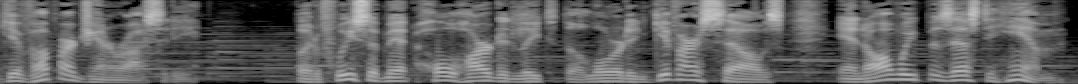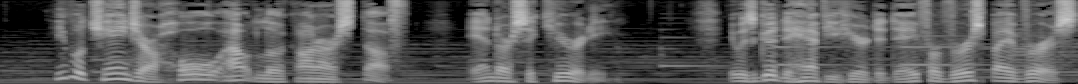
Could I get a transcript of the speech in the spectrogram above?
give up our generosity. But if we submit wholeheartedly to the Lord and give ourselves and all we possess to Him, He will change our whole outlook on our stuff and our security. It was good to have you here today for Verse by Verse,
